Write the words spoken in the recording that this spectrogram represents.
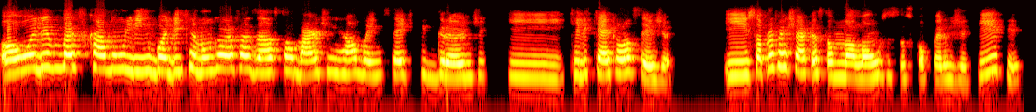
ou ele vai ficar num limbo ali que nunca vai fazer a Aston Martin realmente ser a equipe grande que, que ele quer que ela seja. E só para fechar a questão do Alonso e seus companheiros de equipe,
